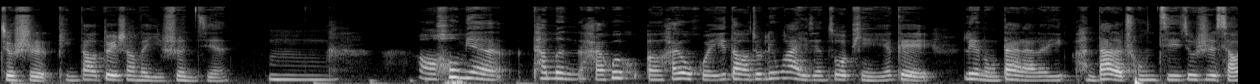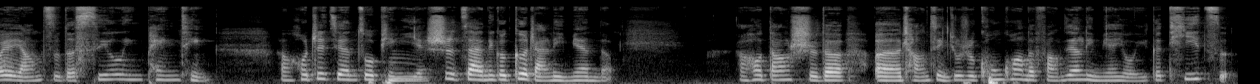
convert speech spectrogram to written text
就是频道对上的一瞬间。嗯，哦，后面他们还会呃还有回忆到，就另外一件作品也给列侬带来了一很大的冲击，就是小野洋子的 Ceiling Painting。然后这件作品也是在那个个展里面的，然后当时的呃场景就是空旷的房间里面有一个梯子，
